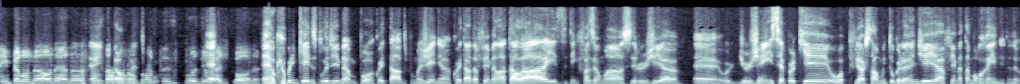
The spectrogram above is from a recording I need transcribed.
Sim, pelo não, né? Não, é, então. Não, é, não tipo, explodir é, o cachorro, né? É o que eu brinquei de explodir mesmo. Pô, coitado. Tipo, imagine, a coitada da fêmea, ela tá lá e você tem que fazer uma cirurgia é, de urgência porque o filhote tá muito grande e a fêmea tá morrendo, entendeu?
